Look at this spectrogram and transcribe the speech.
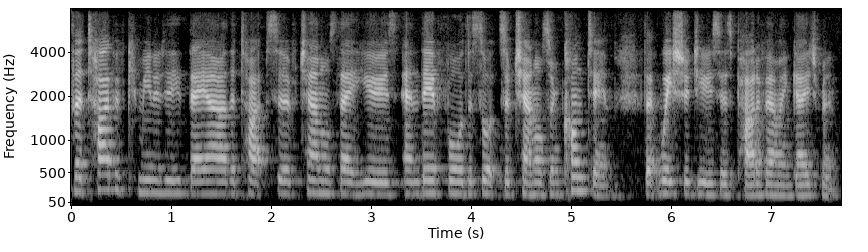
the type of community they are, the types of channels they use, and therefore the sorts of channels and content that we should use as part of our engagement.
